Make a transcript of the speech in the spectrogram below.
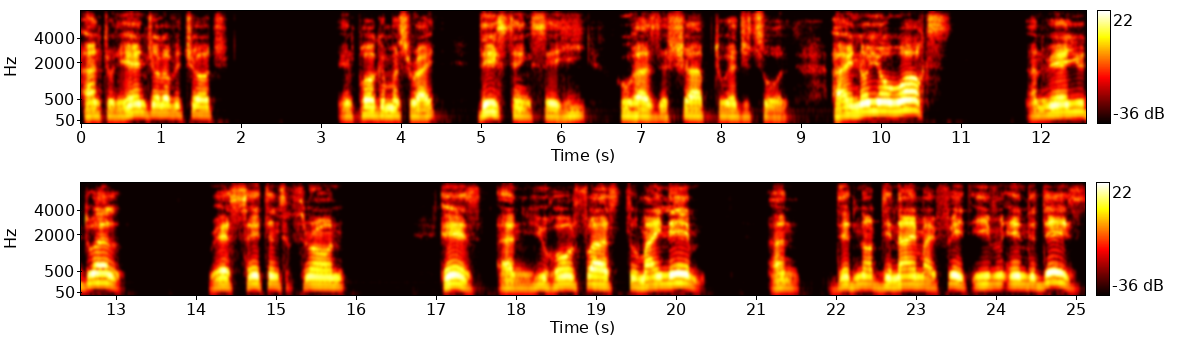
And to the angel of the church, in Pergamos write, These things say he who has the sharp two edged sword. I know your works and where you dwell, where Satan's throne is, and you hold fast to my name, and did not deny my faith even in the days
